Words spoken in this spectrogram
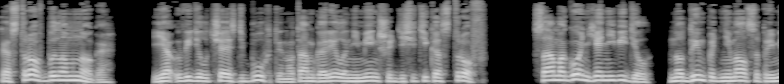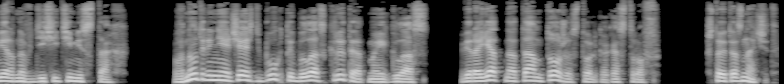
Костров было много. Я увидел часть бухты, но там горело не меньше десяти костров. Сам огонь я не видел, но дым поднимался примерно в десяти местах. Внутренняя часть бухты была скрыта от моих глаз. Вероятно, там тоже столько костров. Что это значит?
